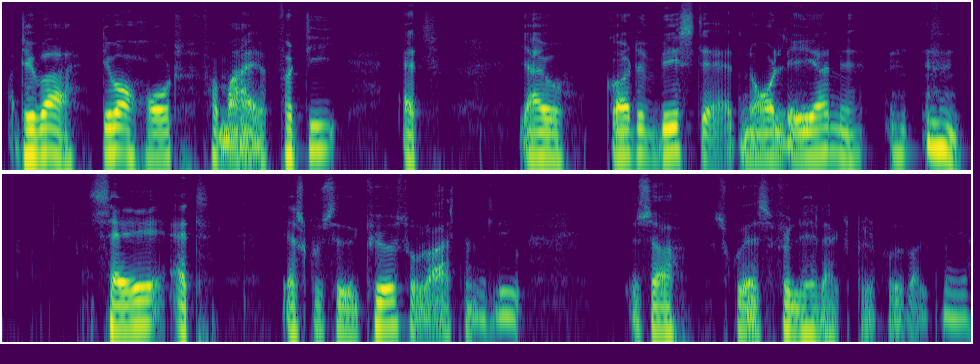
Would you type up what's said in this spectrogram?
Og det var, det var hårdt for mig, fordi at jeg jo godt vidste, at når lægerne sagde, at jeg skulle sidde i kørestol resten af mit liv, så skulle jeg selvfølgelig heller ikke spille fodbold mere.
